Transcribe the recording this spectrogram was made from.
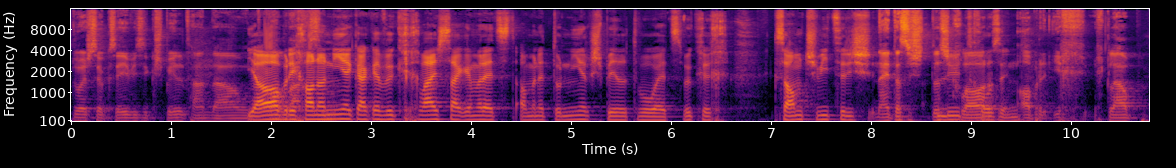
du hast ja gesehen, wie sie gespielt haben auch. Ja, aber ich habe noch nie gegen wirklich, weißt sagen wir jetzt, an einem Turnier gespielt, wo jetzt wirklich gesamtschweizerisch. Nein, das ist, das ist klar. sind. Aber ich, ich glaube,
